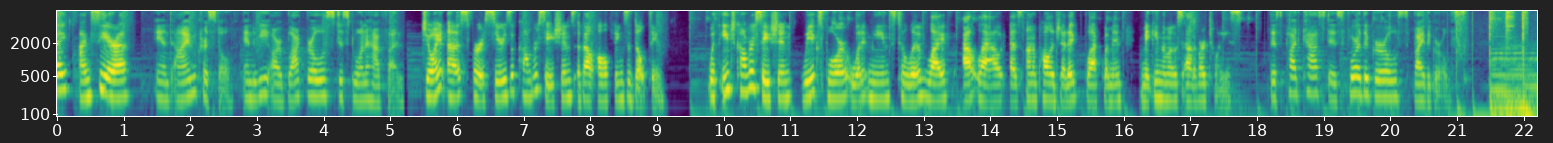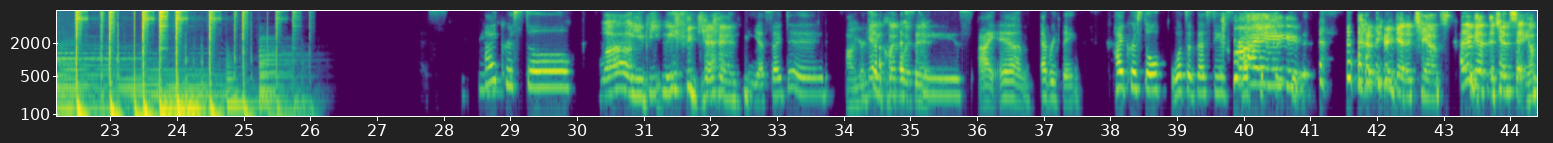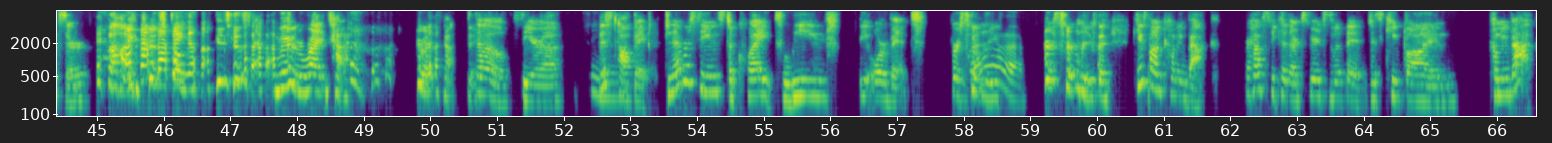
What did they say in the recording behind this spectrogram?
Hi, I'm Sierra. And I'm Krystal, and we are Black Girls Just Want to Have Fun. Join us for a series of conversations about all things adulting. With each conversation, we explore what it means to live life out loud as unapologetic Black women making the most out of our 20s. This podcast is for the girls by the girls. Hi, Krystal. Whoa, you beat me again. Yes, I did. Oh, you're What's getting up, quick besties? with it. I am everything. Hi, Krystal. What's up, besties? Right. I didn't even get a chance. I didn't get a chance to answer. Hi, Krystal. I know. You just moved right past. Right past so, Sierra, mm. this hmm. topic never seems to quite leave the orbit for some yeah. reason. For some reason, keeps on coming back. Perhaps because our experiences with it just keep on coming back.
